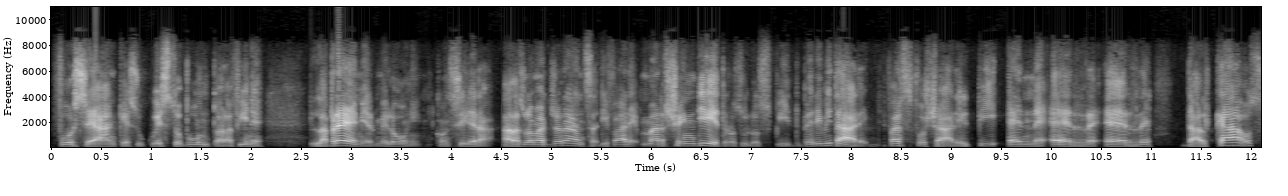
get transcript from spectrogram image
Forse anche su questo punto alla fine la Premier Meloni consiglierà alla sua maggioranza di fare marcia indietro sullo SPID per evitare di far sfociare il PNRR dal caos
